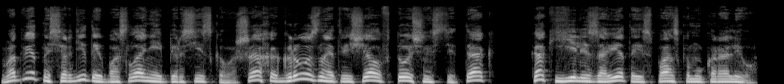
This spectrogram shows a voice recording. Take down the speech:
В ответ на сердитые послания персидского шаха Грозный отвечал в точности так, как Елизавета испанскому королю.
